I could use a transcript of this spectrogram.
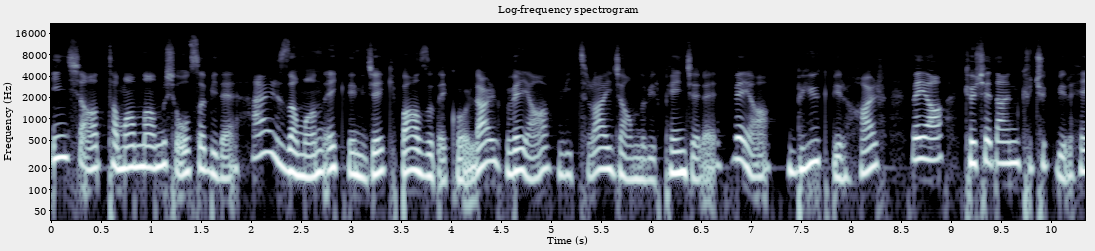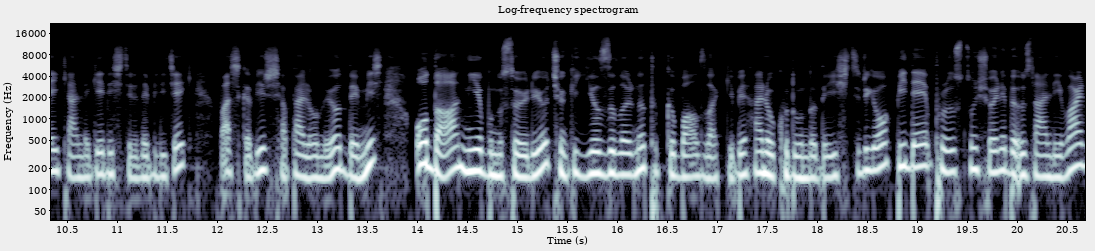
İnşaat tamamlanmış olsa bile her zaman eklenecek bazı dekorlar veya vitray camlı bir pencere veya büyük bir harf veya köşeden küçük bir heykelle geliştirilebilecek başka bir şapel oluyor demiş. O da niye bunu söylüyor? Çünkü yazılarını tıpkı Balzac gibi her okuduğunda değiştiriyor. Bir de Proust'un şöyle bir özelliği var.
